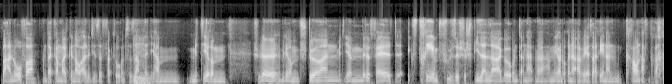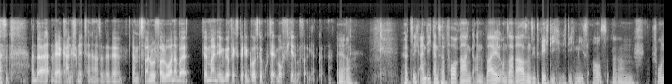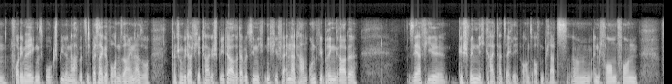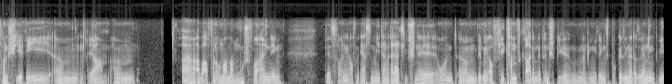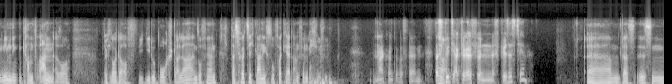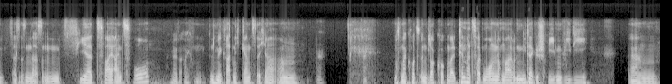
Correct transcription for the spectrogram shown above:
war Hannover und da kamen halt genau alle diese Faktoren zusammen. Ne? Mhm. Die haben mit ihrem mit ihrem Stürmern, mit ihrem Mittelfeld äh, extrem physische Spielanlage und dann hatten wir, haben wir auch noch in der AWS Arena einen grauenhaften Rasen und da hatten wir ja keine Schnitte. Ne? Also wir, wir, haben 2-0 verloren, aber wenn man irgendwie auf Expected Goals geguckt hätte, hätten wir auch 4-0 verlieren können. Ne? Ja. Hört sich eigentlich ganz hervorragend an, weil unser Rasen sieht richtig, richtig mies aus. Ähm, schon vor dem Regensburg-Spiel, danach wird es nicht besser geworden sein. Also dann schon wieder vier Tage später. Also da wird sich nicht, nicht viel verändert haben. Und wir bringen gerade sehr viel Geschwindigkeit tatsächlich bei uns auf den Platz ähm, in Form von von Chiré, ähm, ja, ähm, äh, aber auch von Omar Mamouche vor allen Dingen. Der ist vor allen Dingen auf den ersten Metern relativ schnell und ähm, wir bringen auch viel Kampf gerade mit ins Spiel, wie man gegen Regensburg gesehen hat. Also wir, haben den, wir nehmen den Kampf an, also durch Leute auch wie Guido Burgstaller. Insofern, das hört sich gar nicht so verkehrt an, finde ich. Na, könnte was werden. Was Ja. spielt ihr aktuell für ein Spielsystem? Ähm, das ist ein, was ist denn das? Ein 4-2-1-2. Ich bin mir gerade nicht ganz sicher. Ähm, muss mal kurz in den Blog gucken, weil Tim hat es heute Morgen nochmal niedergeschrieben, wie die ähm,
